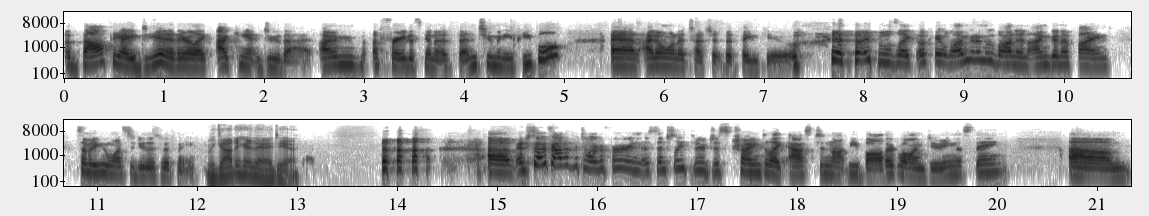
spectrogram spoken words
about the idea, they're like, I can't do that. I'm afraid it's going to offend too many people and I don't want to touch it, but thank you. I was like, okay, well, I'm going to move on and I'm going to find somebody who wants to do this with me. We got to hear the idea. Um, and so I found a photographer and essentially through just trying to like ask to not be bothered while I'm doing this thing, um,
